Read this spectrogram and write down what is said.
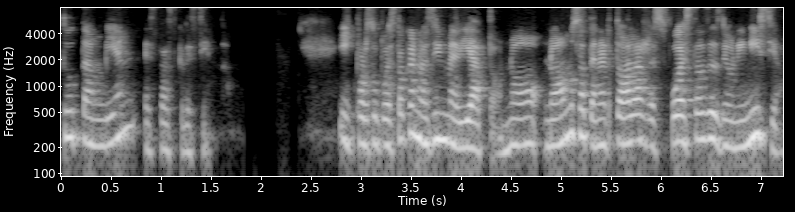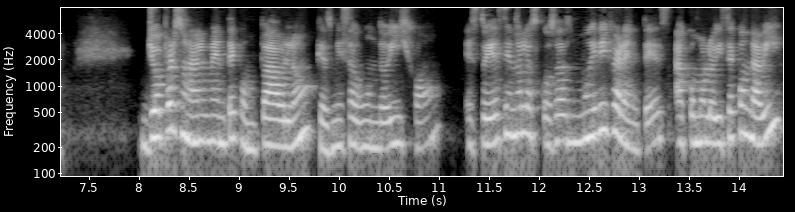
tú también estás creciendo. Y por supuesto que no es inmediato, no, no vamos a tener todas las respuestas desde un inicio. Yo personalmente con Pablo, que es mi segundo hijo, estoy haciendo las cosas muy diferentes a como lo hice con David,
